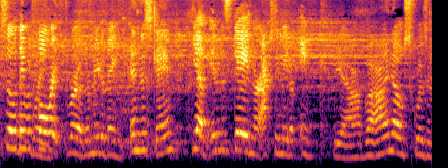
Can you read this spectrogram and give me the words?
so they would fall right through. They're made of ink. in this game, Yeah, in this game they're actually made of ink. yeah, but I know squids in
